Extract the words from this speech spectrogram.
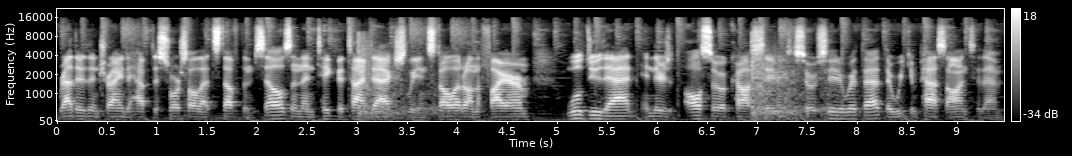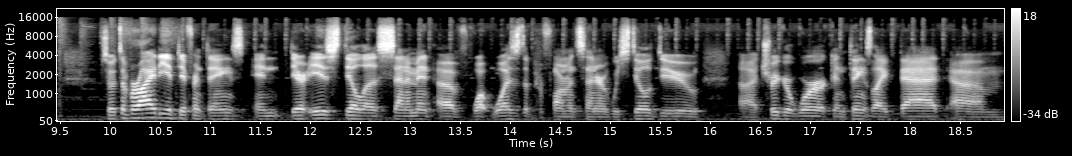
rather than trying to have to source all that stuff themselves and then take the time to actually install it on the firearm. We'll do that and there's also a cost savings associated with that that we can pass on to them. So it's a variety of different things, and there is still a sentiment of what was the Performance Center. We still do uh, trigger work and things like that um,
